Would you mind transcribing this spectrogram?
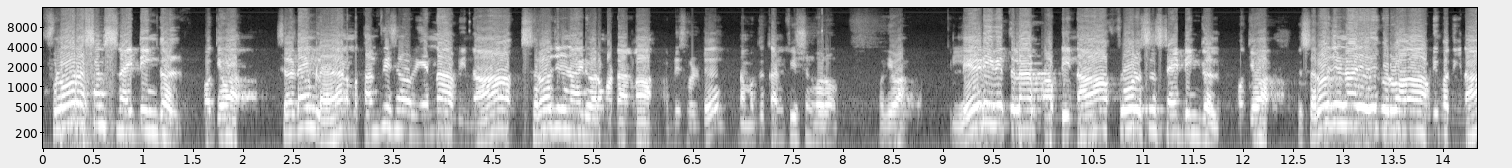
புளோரசன்ஸ் நைட்டிங்கல் ஓகேவா சில டைம்ல நம்ம கன்ஃபியூஷன் வரும். என்ன அப்படின்னா சரோஜினி நாயுடு வர மாட்டாங்களா அப்படின்னு சொல்லிட்டு நமக்கு கன்ஃபியூஷன் வரும். ஓகேவா லேடி வித் லேம்ப் அப்படின்னா புளோரசன்ஸ் நைட்டிங்கல் ஓகேவா சரோஜினி நாயுடு எதுக்கு வருவாங்க அப்படின்னு பாத்தீங்கன்னா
